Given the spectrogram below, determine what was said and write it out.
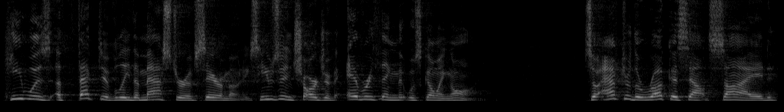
he was effectively the master of ceremonies. He was in charge of everything that was going on. So after the ruckus outside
